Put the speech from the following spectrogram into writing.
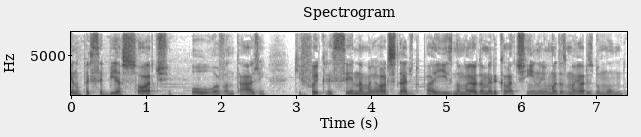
eu não percebi a sorte ou a vantagem que foi crescer na maior cidade do país, na maior da América Latina e uma das maiores do mundo.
